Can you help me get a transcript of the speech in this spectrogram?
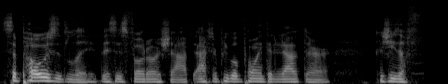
supposedly, this is photoshopped after people pointed it out to her. Because she's a. F-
